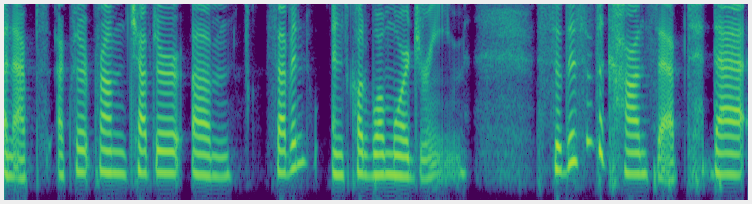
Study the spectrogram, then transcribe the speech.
an ex- excerpt from chapter um, seven, and it's called One More Dream. So, this is the concept that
